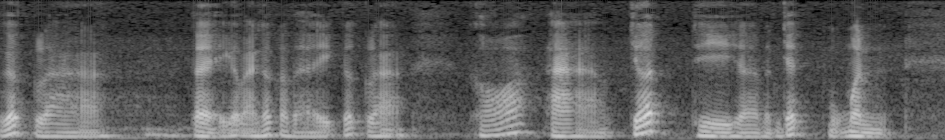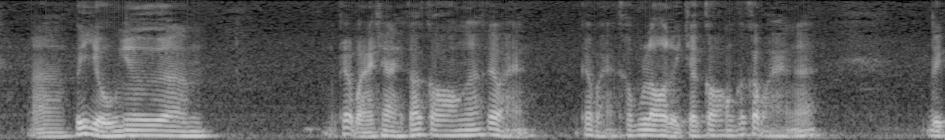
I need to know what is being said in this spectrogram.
rất là tệ các bạn rất là tệ rất là khó thà chết thì à, mình chết một mình. À, ví dụ như à, các bạn sau này có con á các bạn các bạn không lo được cho con của các bạn á. Được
